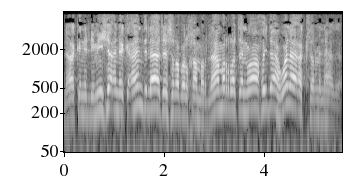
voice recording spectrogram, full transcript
لكن اللي من شأنك أنت لا تشرب الخمر لا مرة واحدة ولا أكثر من هذا.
